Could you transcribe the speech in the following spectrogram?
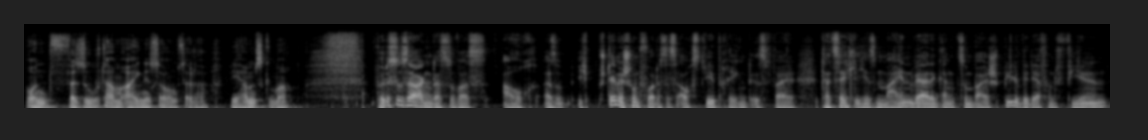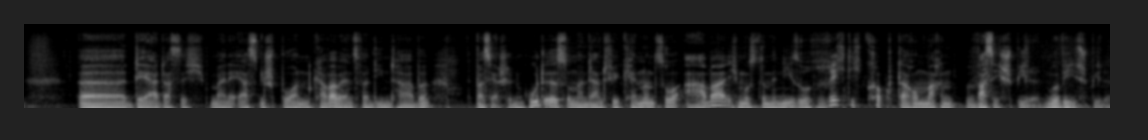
und versucht haben, eigene Songs oder wir haben es gemacht. Würdest du sagen, dass sowas auch, also ich stelle mir schon vor, dass das auch stilprägend ist, weil tatsächlich ist mein Werdegang zum Beispiel, wie der von vielen, äh, der, dass ich meine ersten Sporen in Coverbands verdient habe, was ja schön und gut ist und man lernt viel kennen und so, aber ich musste mir nie so richtig Kopf darum machen, was ich spiele, nur wie ich spiele.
